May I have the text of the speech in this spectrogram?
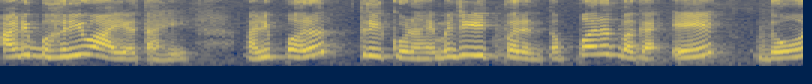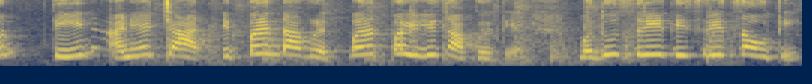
आणि भरीव आयत आहे. आणि परत त्रिकोण आहे. म्हणजे इथपर्यंत. परत बघा. एक दोन तीन आणि हे चार इथपर्यंत आकृती आहेत. परत पहिलीच आकृती आहे. मग दुसरी तिसरी चौथी.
